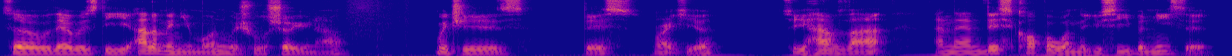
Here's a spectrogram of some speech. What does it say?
So there was the aluminium one, which we'll show you now, which is this right here. So you have that, and then this copper one that you see beneath it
